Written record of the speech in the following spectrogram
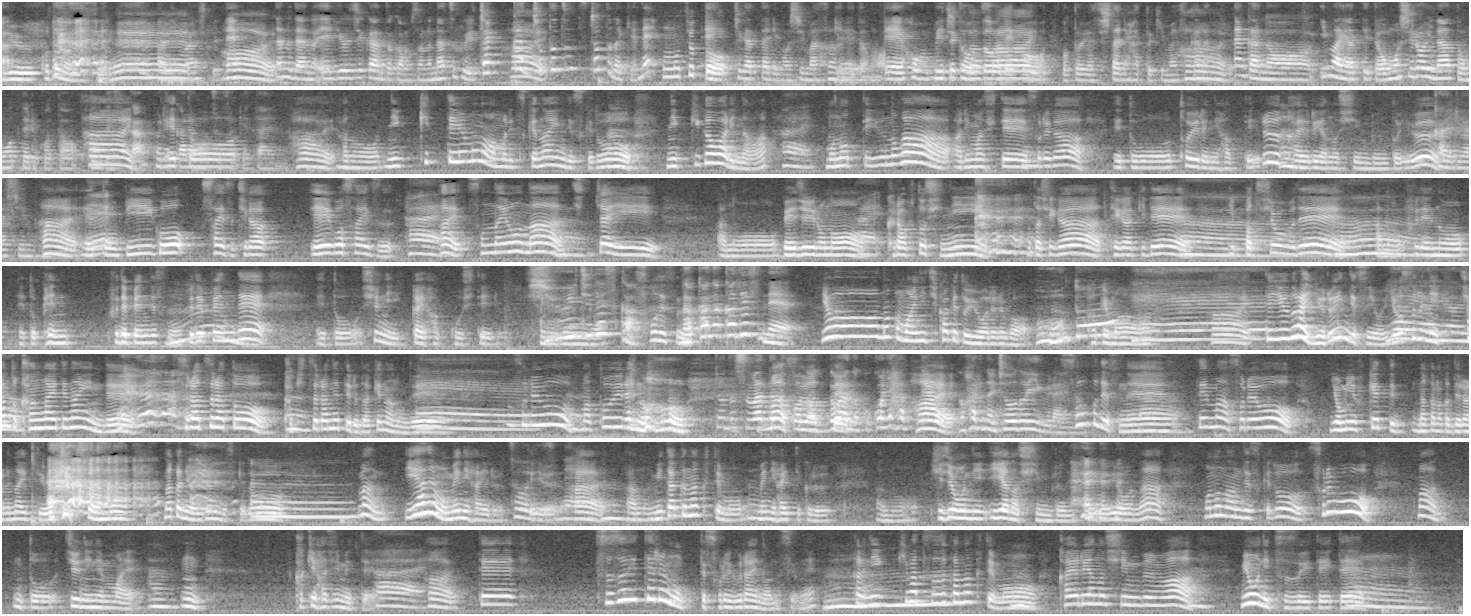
が、ということなんですよね。ありましてね。はい。なのであの営業時間とかもその夏冬若はい。干ちょっとずつちょっとだけね、もうちょっえとー違ったりもしますけれども、はい。えーホームページ等々でこうお問い合わせ下に貼っときますから、はい。なんかあのー今やってて面白いなと思ってることどうですか、はい。これからも続けたいの、はい、あの日記っていうものはあんまりつけないんですけど、うん日記代わりなはい。ものっていうのがありまして、うん。それが、えっと、トイレに貼っているうん。カエル屋の新聞という、カエルや新聞。はい。えっでと、B5 サイズ違う英語サイズ、はい、はい。そんなよううん。なちっちゃい、あのベージュ色はのい。クラフト紙に 私が手書きでうん。一発勝負でうん。あの筆の、えっと、ペン筆ペンですうん。ね筆ペンで、えっと、週に1回発行している。週一ですか？そうです。なかなかですね。いやーなんか毎日書けと言われれば本当？かけます。はい。っていうぐらい緩いんですよ。要するにちゃんと考えてないんで つらつらと書き連ねてるだけなので、それを、うん。まあ、トイレの ちょっと座ったまあとこのドアのここに貼って、はい。貼るのにちょうどいいぐらいの。そうですね、うでまあそれを読みふけってなかなか出られないっていうお客さんも中にはいるんですけど、うんまあ嫌でも目に入るっていうはい。うん。あの見たくなくても目に入ってくる、あの非常に嫌な新聞っていうような ものなんですけどそれをまあ、うん、と12年前、うん。うん、書き始めて、はい。はい、で続いてるのってそれぐらいなんですよね。だから日記は続かなくても、カエル屋の新聞は妙に続いていて、うん。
